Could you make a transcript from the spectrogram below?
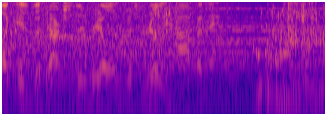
like, is this actually real? Is this really happening?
